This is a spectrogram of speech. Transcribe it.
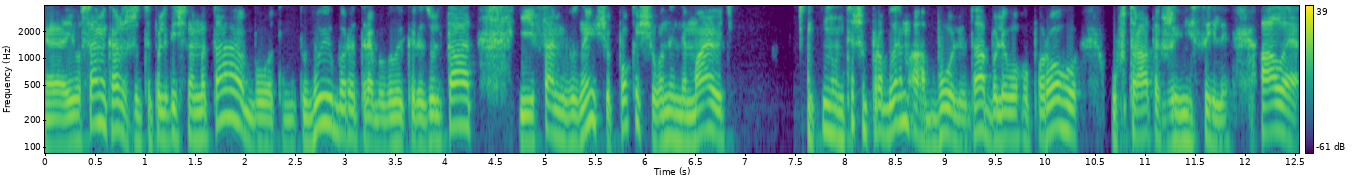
Е, І самі кажуть, що це політична мета, бо там вибори, треба великий результат, і самі визнають, що поки що вони не мають. Ну не те, що проблем, а болю, да, больового порогу у втратах живій силі. Але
